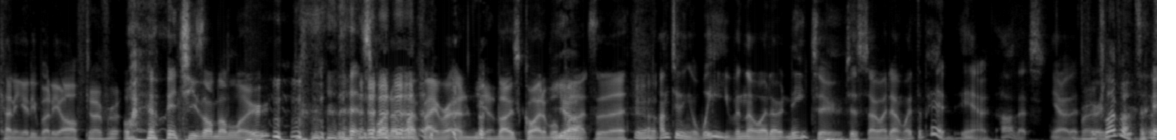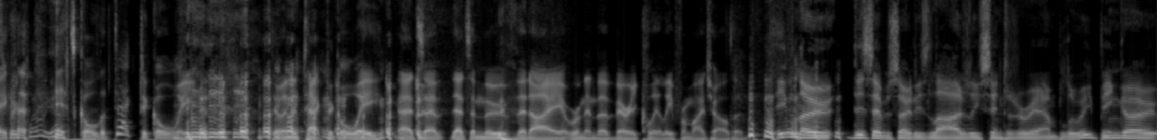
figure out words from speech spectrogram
cutting anybody off, Go for it. when she's on the loo, that's one of my favorite and Yeah. most quotable Yeah. parts of the. Yeah. I'm doing a wee, even though I don't need to, just so I don't wet the bed. Yeah. Oh, that's you know that's Very very, clever. That's very clever, yeah. It's called a tactical wee. doing a tactical wee. That's a that's a move that I remember very clearly from my childhood. Even though this episode is largely centered around Bluey, Bingo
